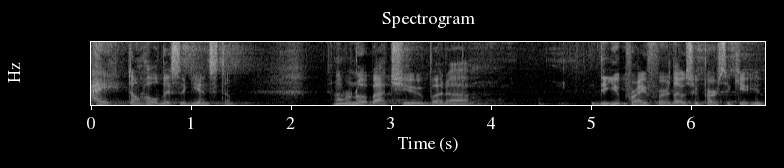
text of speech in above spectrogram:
Hey, don't hold this against them. And I don't know about you, but um, do you pray for those who persecute you?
